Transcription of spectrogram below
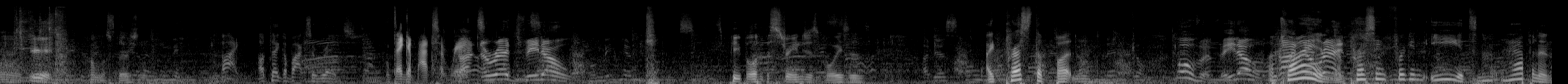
Oh, Here. homeless person. Hi, I'll take a box of Reds. I'll Take a box of reds. Carton of Reds, Vito. These people have the strangest voices. I pressed the button. Move it, Vito. I'm trying. I'm pressing friggin' E. It's not happening.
